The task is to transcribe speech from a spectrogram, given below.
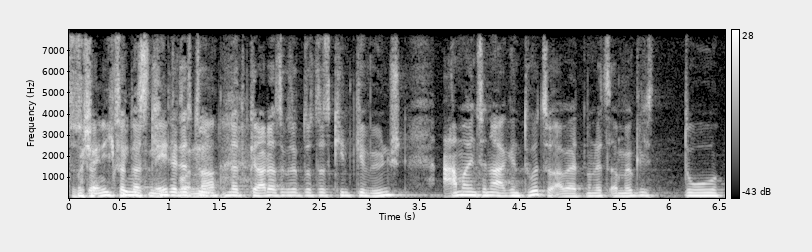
Das Wahrscheinlich gesagt, bin ich nicht. Du, nicht gerade hast du gesagt, du hast das Kind gewünscht, einmal in so einer Agentur zu arbeiten und jetzt ermöglicht du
